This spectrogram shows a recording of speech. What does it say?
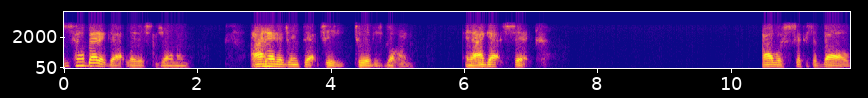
Is how bad it got, ladies and gentlemen. I had to drink that tea till it was gone. And I got sick. I was sick as a dog.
